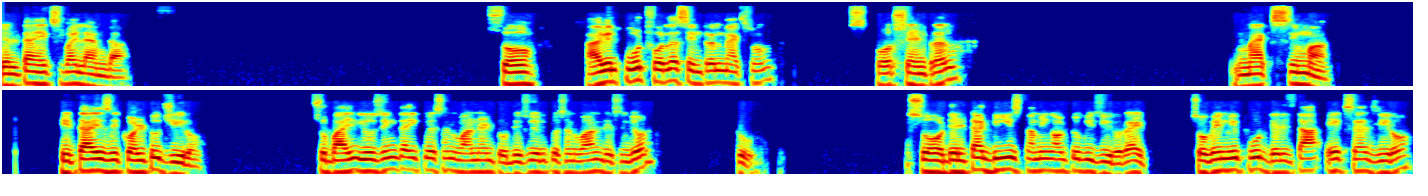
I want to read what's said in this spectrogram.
delta x by lambda so i will put for the central maximum for central maxima theta is equal to 0. So by using the equation 1 and 2, this is your equation 1, this is your 2. So delta D is coming out to be 0, right? So when we put delta X as 0,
